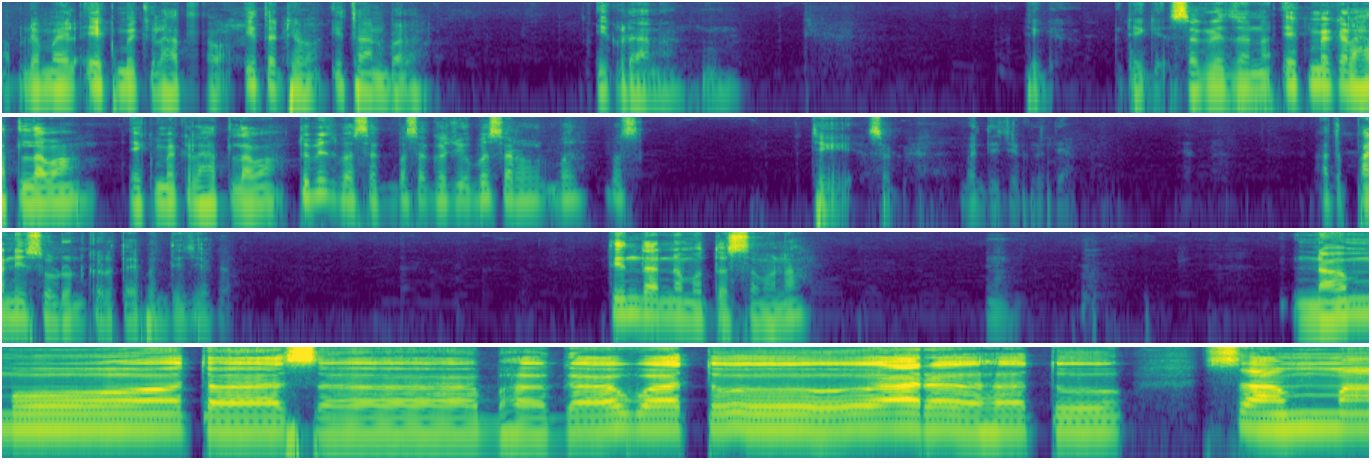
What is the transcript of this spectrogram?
आपल्या महिला एकमेकीला हात लावा. इथं ठेवा. इथं आण बरं. इकडं आणा. ठीक आहे. ठीक आहे. सगळेजण एकमेकाला हात लावा. एकमेकाला हात लावा. तुम्हीच बसा. बसा. गजू बसा राहुल. बस बस. ठीक आहे. सगळं. बंदीचे द्या. आता पाणी सोडून करताय बंदीच्या का तीनदा नमत असं म्हणा. नमो तस भगवतो अरहतो। सम्मा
